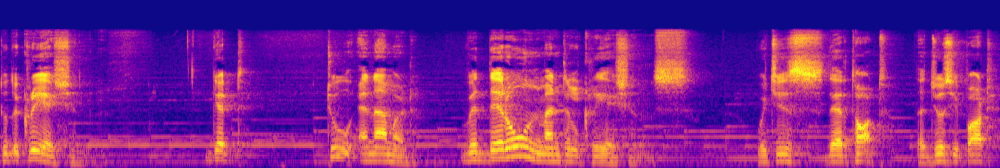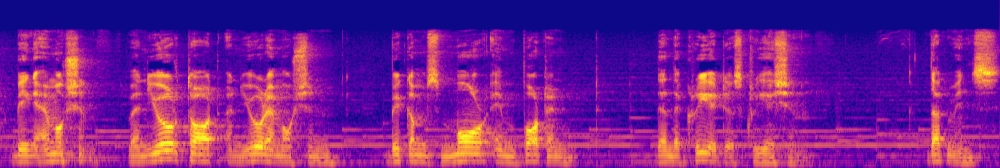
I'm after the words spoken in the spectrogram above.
to the creation get too enamored with their own mental creations which is their thought, the juicy part being emotion. When your thought and your emotion becomes more important than the Creator's creation, that means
